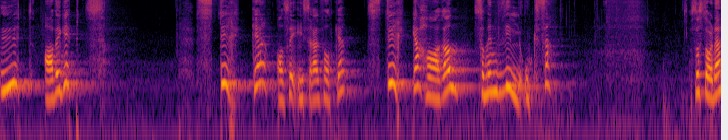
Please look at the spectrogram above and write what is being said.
ut av Egypt. Styrke, altså Israel-folket, styrke har han som en villokse. Så står det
